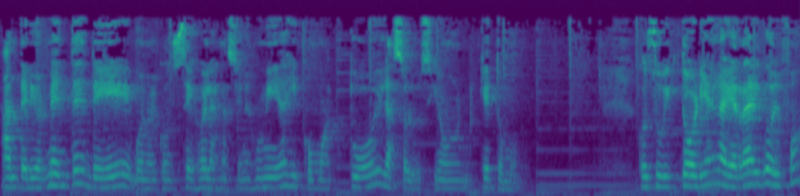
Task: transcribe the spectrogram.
anteriormente de bueno, el Consejo de las Naciones Unidas y cómo actuó y la solución que tomó. Con su victoria en la Guerra del Golfo,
